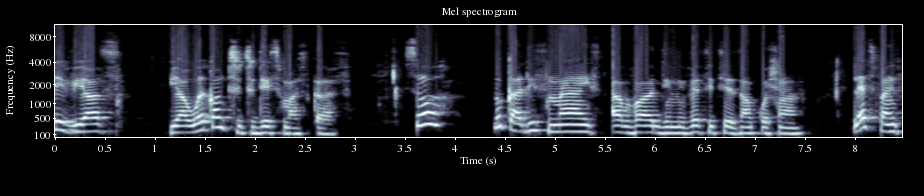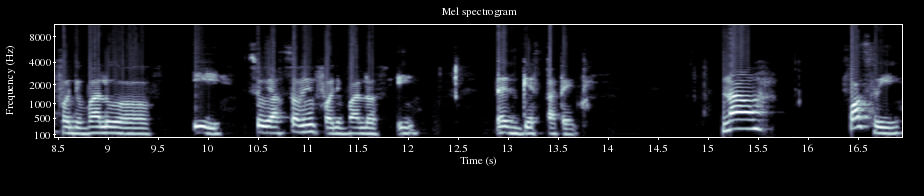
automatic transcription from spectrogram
day viewers, you are welcome to today's math class. So look at this nice Harvard University exam question. Let's find for the value of A. So we are solving for the value of A. Let's get started. Now, firstly,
